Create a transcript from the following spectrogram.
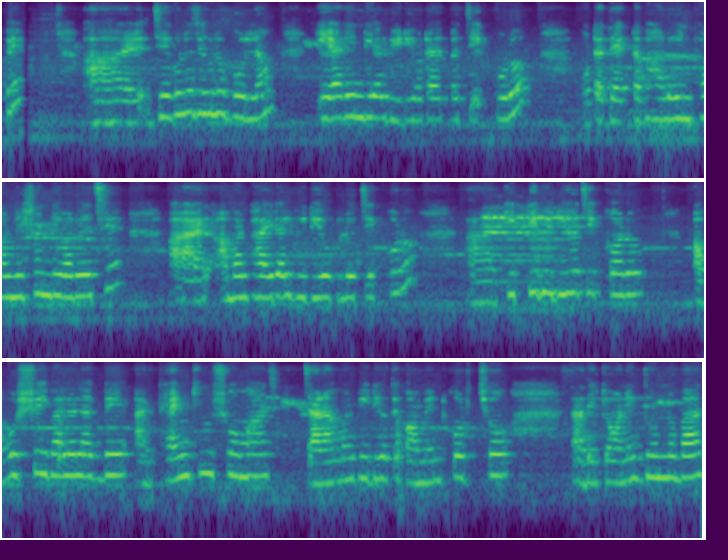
আর যেগুলো যেগুলো বললাম এয়ার ইন্ডিয়ার ভিডিওটা একবার চেক করো। ওটাতে একটা ভালো ইনফরমেশান দেওয়া রয়েছে। আর আমার ভাইরাল ভিডিওগুলো চেক করো। আর কীর্তি ভিডিও চেক করো। অবশ্যই ভালো লাগবে। আর থ্যাংক ইউ সো মাচ যারা আমার ভিডিওতে কমেন্ট করছ। তাদেরকে অনেক ধন্যবাদ।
